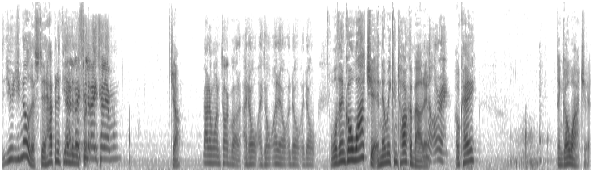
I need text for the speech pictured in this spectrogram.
You you know this. It happened at the end of the first. Joe. I don't want to talk about it. I don't. I don't. I don't. I don't. I don't. Well, then go watch it, and then we can talk about it. All right. Okay. Then go watch it.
